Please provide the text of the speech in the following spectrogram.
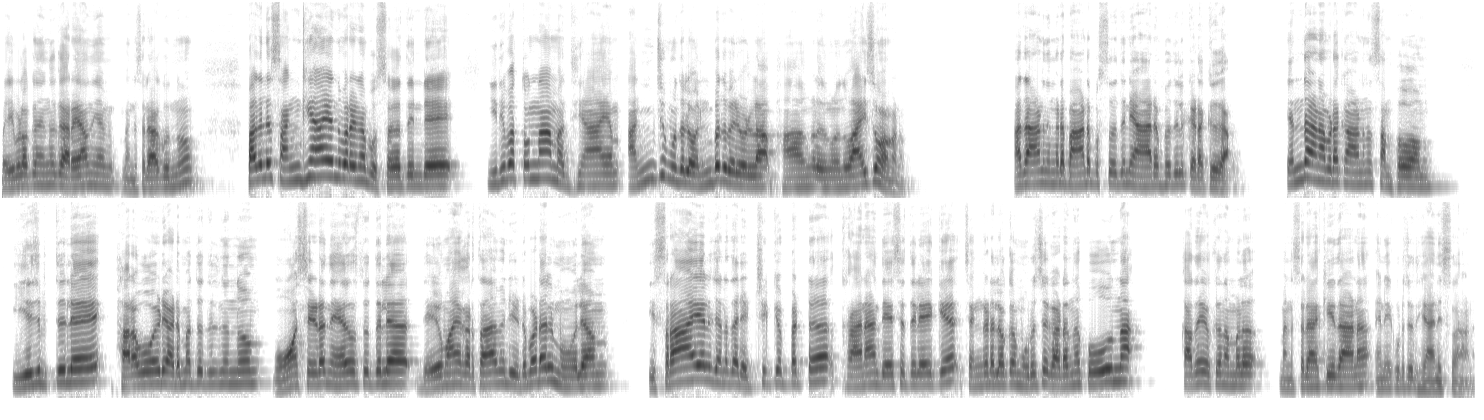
ബൈബിളൊക്കെ നിങ്ങൾക്ക് അറിയാമെന്ന് ഞാൻ മനസ്സിലാക്കുന്നു. അപ്പം അതിൽ സംഖ്യ എന്ന് പറയുന്ന പുസ്തകത്തിന്റെ ഇരുപത്തൊന്നാം അധ്യായം അഞ്ച് മുതൽ ഒൻപത് വരെയുള്ള ഭാഗങ്ങൾ നിങ്ങളൊന്ന് വായിച്ചു നോക്കണം. അതാണ് നിങ്ങളുടെ പാഠപുസ്തകത്തിന്റെ ആരംഭത്തിൽ കിടക്കുക. എന്താണ് അവിടെ കാണുന്ന സംഭവം? ഈജിപ്തിലെ ഫറവോയുടെ അടിമത്തത്തിൽ നിന്നും മോശയുടെ നേതൃത്വത്തിൽ ദൈവമായ കർത്താവിന്റെ ഇടപെടൽ മൂലം ഇസ്രായേൽ ജനത രക്ഷിക്കപ്പെട്ട് ഖാനാൻ ദേശത്തിലേക്ക് ചെങ്കടലൊക്കെ മുറിച്ച് കടന്ന് പോകുന്ന കഥയൊക്കെ നമ്മൾ മനസ്സിലാക്കിയതാണ്. അതിനെക്കുറിച്ച് ധ്യാനിച്ചതാണ്.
